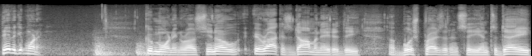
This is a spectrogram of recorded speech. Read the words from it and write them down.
David, good morning. Good morning, Russ. You know, Iraq has dominated the uh, Bush presidency, and today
